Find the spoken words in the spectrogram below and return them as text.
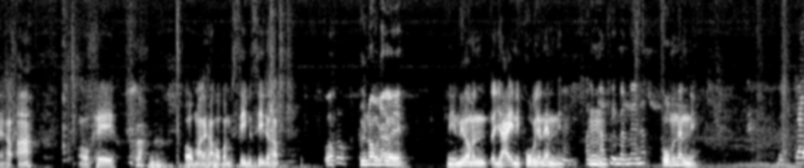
นะครับอะโอเค ออกมาแล้วครับ ออกมาเป็นซี่เป็นซี่นะครับ โอ้คือนมเยอะเลย นี่เนื้อมันจะใหญ่นี่ภูมันจะแน่นนี่อันอืมอันพิมพ์แบบนี้นะภูมันแน่นนี่ไล่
